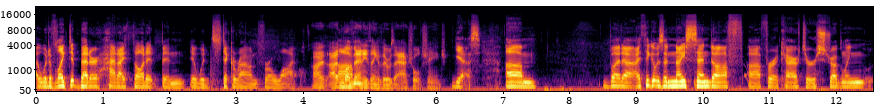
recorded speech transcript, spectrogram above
I would have liked it better had I thought it been it would stick around for a while. I, I'd love anything if there was actual change. Yes. Um, but uh, I think it was a nice send off uh, for a character struggling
